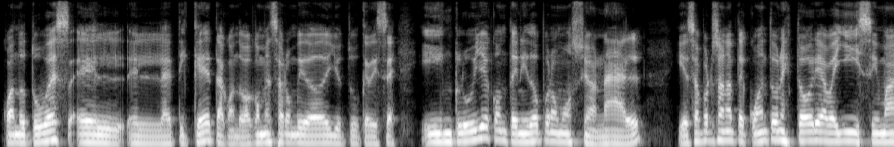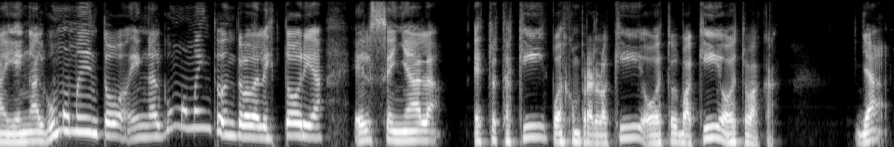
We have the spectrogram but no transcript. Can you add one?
Cuando tú ves la etiqueta, cuando va a comenzar un video de YouTube que dice incluye contenido promocional y esa persona te cuenta una historia bellísima y en algún momento, en algún momento dentro de la historia, él señala esto está aquí, puedes comprarlo aquí, o esto va aquí, o esto va acá. Ya.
